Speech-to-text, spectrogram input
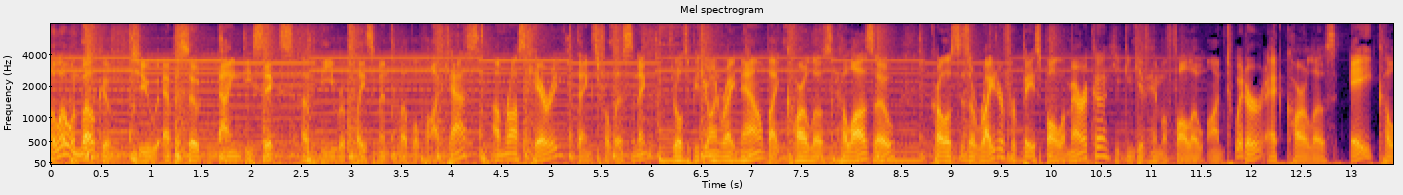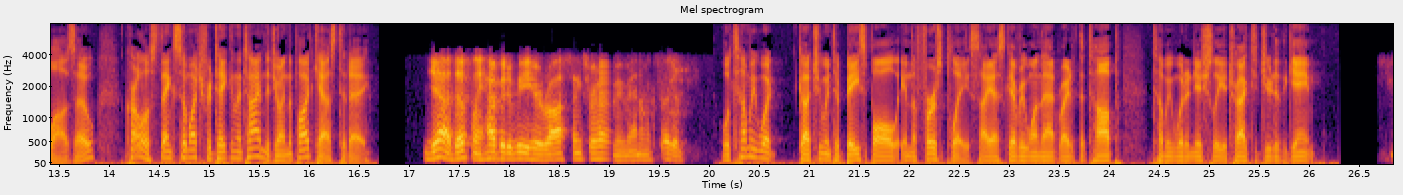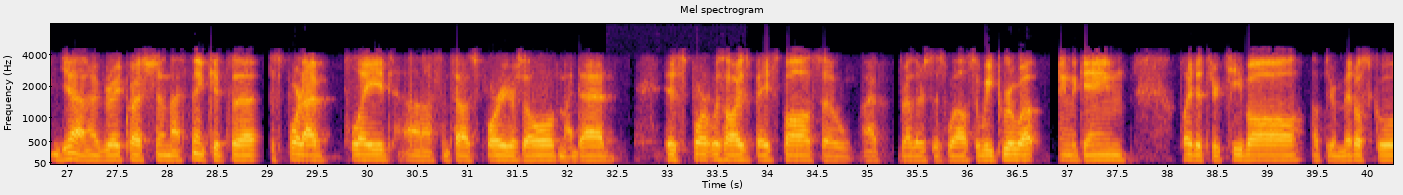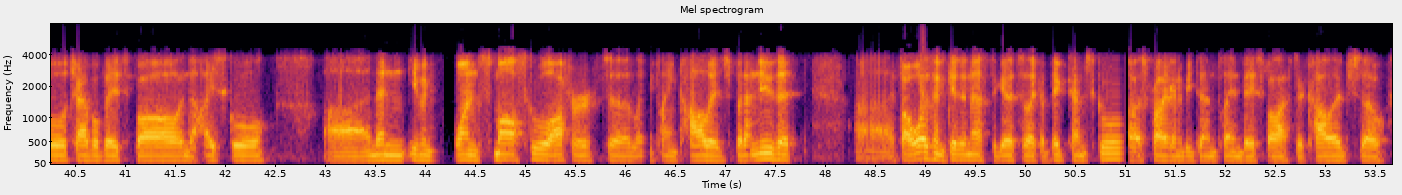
Hello and welcome to episode 96 of the Replacement Level Podcast. I'm Ross Carey. Thanks for listening. Thrilled to be joined right now by Carlos Collazo. Carlos is a writer for Baseball America. You can give him a follow on Twitter at Carlos A. Collazo. Carlos, thanks so much for taking the time to join the podcast today. Yeah, definitely happy to be here, Ross. Thanks for having me, man. I'm excited. Well, tell me what got you into baseball in the first place. I ask everyone that right at the top. Tell me what initially attracted you to the game. Yeah, no, great question. I think it's uh, a, a sport I've played uh, since I was four years old. My dad, his sport was always baseball, so I have brothers as well. So we grew up playing the game, played it through t-ball, up through middle school, travel baseball, into high school, uh, and then even one small school offer to like play in college. But I knew that uh, if I wasn't good enough to go to like a big time school, I was probably going to be done playing baseball after college. So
